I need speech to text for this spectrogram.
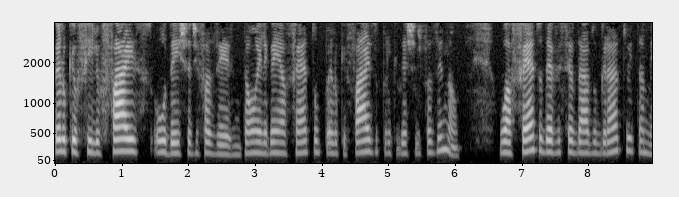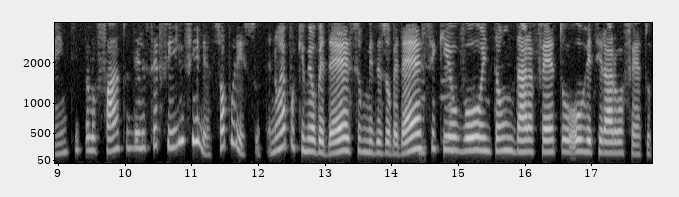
pelo que o filho faz ou deixa de fazer. Então ele ganha afeto pelo que faz ou pelo que deixa de fazer, não. O afeto deve ser dado gratuitamente pelo fato dele ser filho e filha, só por isso. Não é porque me obedece ou me desobedece que eu vou então dar afeto ou retirar o afeto.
